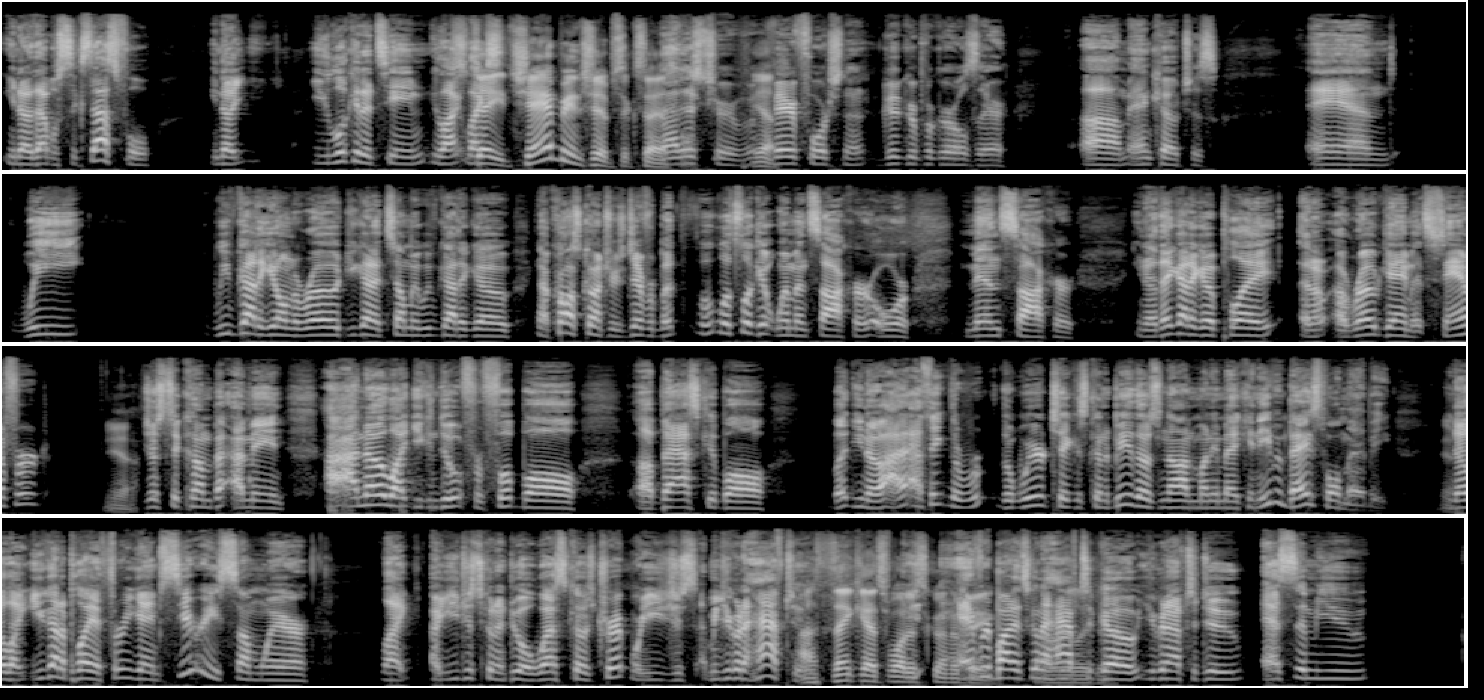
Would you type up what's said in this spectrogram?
you know that was successful. You know, you, you look at a team like State like championship success. that is true. Yeah. Very fortunate, good group of girls there, um, and coaches, and we. We've got to get on the road. You got to tell me we've got to go. Now, cross country is different, but let's look at women's soccer or men's soccer. You know, they got to go play a, a road game at Stanford Yeah. just to come back. I mean, I I know like you can do it for football, uh, basketball, but you know, I, I think the the weird tick is going to be those non money making, even baseball maybe. You know, like you got to play a three game series somewhere. Like, are you just going to do a West Coast trip where you just? I mean, you're going to have to. I think that's what it's going to be. Everybody's going to have really to do. go. You're going to have to do SMU,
